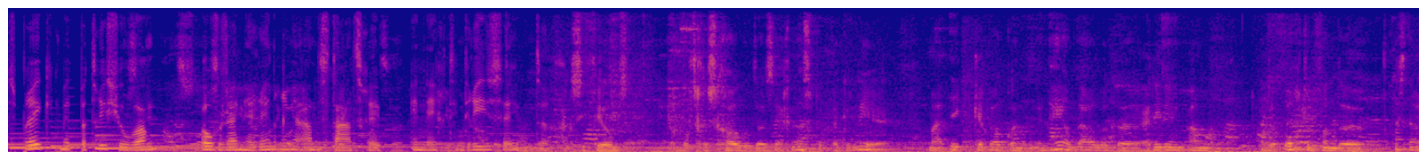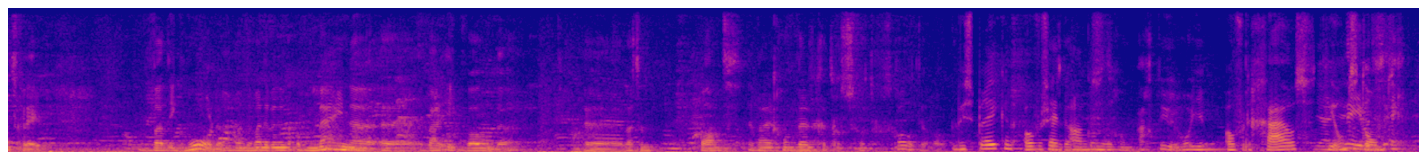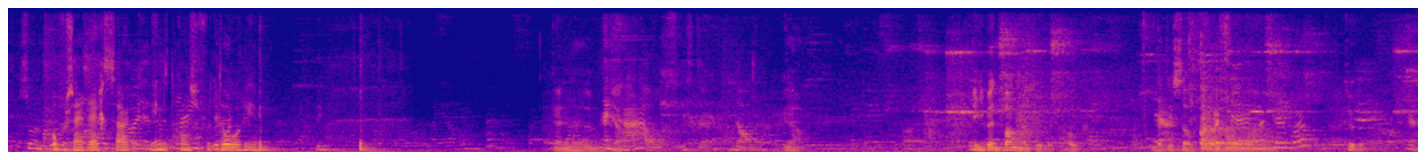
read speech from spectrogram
spreek ik met Patricio Wang over zijn herinneringen aan de staatsgreep in 1973. Actiefilms, er wordt geschoten, dat is echt heel spectaculair. Maar ik heb ook een, een heel duidelijke herinnering aan de ochtend van de staatsgreep. Wat ik hoorde, want want op mijn, eh, eh, waar ik woonde, eh, was een pand, waren gewoon werd ges- geschoten ook. We spreken over zijn Dus angst, gewoon acht uur, hoor je over de chaos die Nee, dat ontstond, over zijn rechtszaak in het conservatorium. En, ehm, En ja, chaos is er dan. ja. En je bent bang natuurlijk ook. Dat is ook... Was, je, eh, was jij bang? Tuurlijk. Ja.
